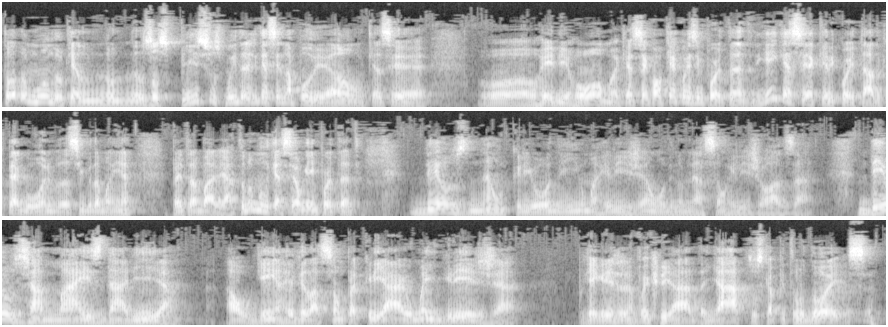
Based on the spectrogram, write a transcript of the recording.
Todo mundo quer, nos hospícios, muita gente quer ser Napoleão, quer ser o, o, rei de Roma, quer ser qualquer coisa importante. Ninguém quer ser aquele coitado que pega o ônibus às 5 da manhã para ir trabalhar. Todo mundo quer ser alguém importante. Deus não criou nenhuma religião ou denominação religiosa. Deus jamais daria a alguém a revelação para criar uma igreja. Porque a igreja já foi criada em Atos capítulo 2.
